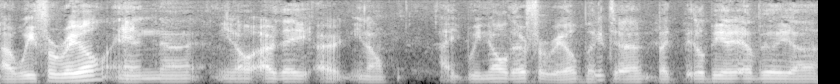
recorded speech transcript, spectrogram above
are we for real? And uh, you know, are they? Are you know? I, we know they're for real, but uh, but it'll be it'll be uh,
